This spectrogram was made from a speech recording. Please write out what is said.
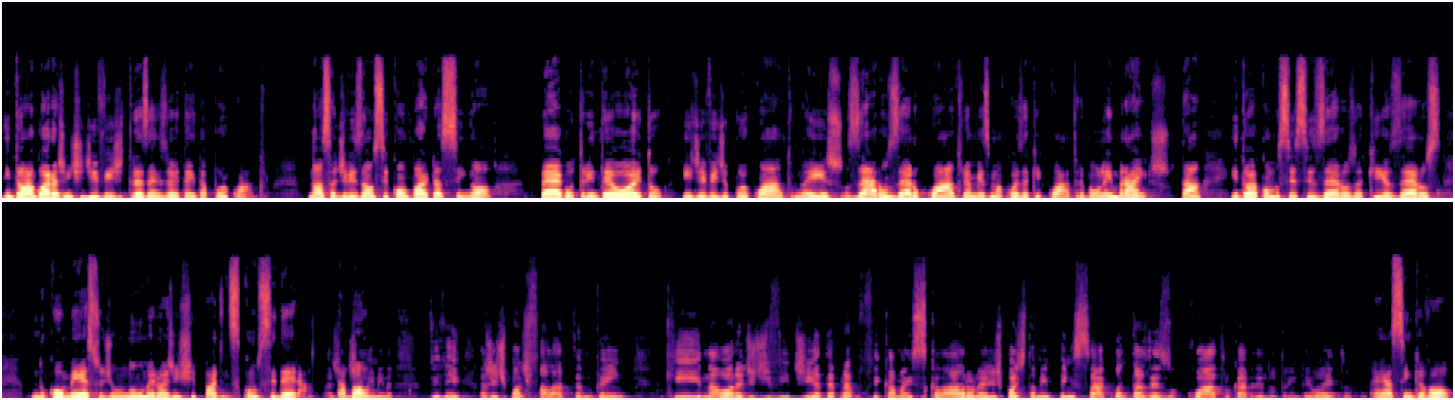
Então, agora a gente divide 380 por 4. Nossa divisão se comporta assim, ó. Pega o 38 e divide por 4, não é isso? 004 é a mesma coisa que 4, é bom lembrar isso, tá? Então, é como se esses zeros aqui, os zeros no começo de um número, a gente pode desconsiderar, a tá gente bom? elimina. Vivi, a gente pode falar também que na hora de dividir, até para ficar mais claro, né, a gente pode também pensar quantas vezes o 4 cabe dentro do 38? É assim que eu vou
